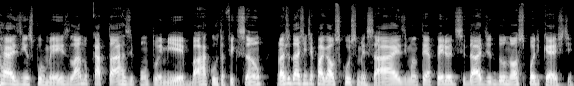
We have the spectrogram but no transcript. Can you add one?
reais por mês lá no catarse.me barra curta ficção para ajudar a gente a pagar os custos mensais e manter a periodicidade do nosso podcast.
